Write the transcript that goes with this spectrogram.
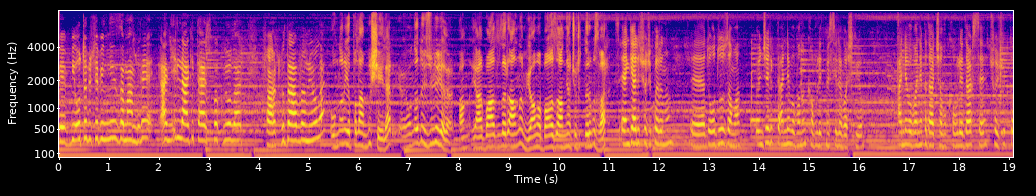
Ve bir otobüse bindiğin zaman bile hani illaki ters bakıyorlar, farklı davranıyorlar. Onlara yapılan bu şeyler, e, onlar da üzülüyorlar. An- Yani bazıları anlamıyor ama bazı anlayan çocuklarımız var. Engelli çocuklarının e, doğduğu zaman öncelikle anne babanın kabul etmesiyle başlıyor. Anne baba ne kadar çabuk kabul ederse çocuk da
